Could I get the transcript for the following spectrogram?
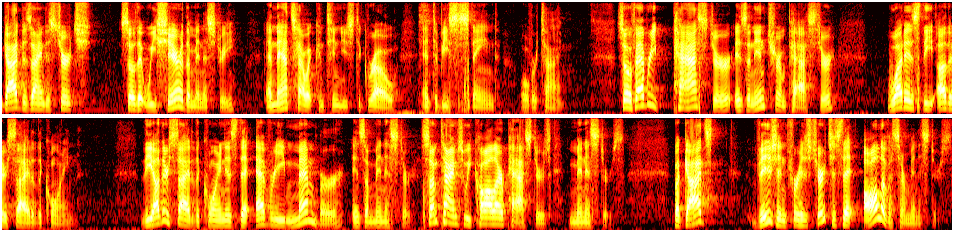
God designed His church so that we share the ministry, and that's how it continues to grow and to be sustained over time. So, if every pastor is an interim pastor, what is the other side of the coin? The other side of the coin is that every member is a minister. Sometimes we call our pastors ministers. But God's vision for his church is that all of us are ministers.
